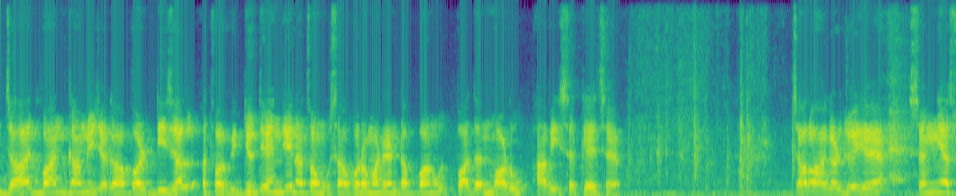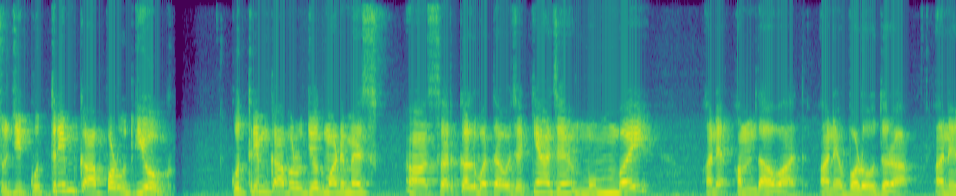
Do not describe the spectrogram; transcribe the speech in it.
જહાજ બાંધકામની જગા પર ડીઝલ અથવા વિદ્યુત એન્જિન અથવા મુસાફરો માટે ડબ્બાનું ઉત્પાદન વાળું આવી શકે છે. ચાલો આગળ જોઈએ સંજ્ઞા સૂચિ કૃત્રિમ કાપડ ઉદ્યોગ. કૃત્રિમ કાપડ ઉદ્યોગ માટે મેં સર્કલ બતાવ્યો છે. ક્યાં છે? મુંબઈ અને અમદાવાદ અને વડોદરા અને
